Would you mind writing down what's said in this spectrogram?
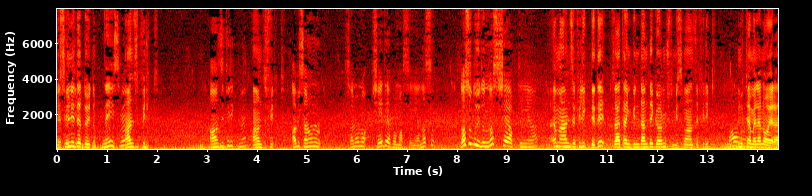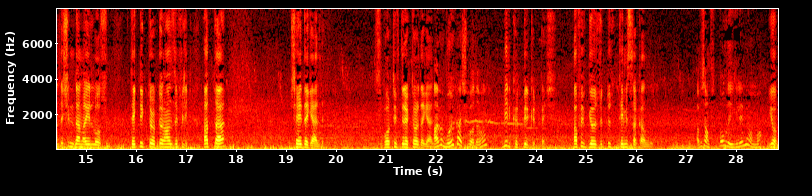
e İsmini peki, de duydum. ne ismi? Hansi Flick. Hansi Flick mi? Hansi Flick. Abi sen onu sen onu şey de yapamazsın ya. Nasıl nasıl duydun? Nasıl şey yaptın ya? Ama Hansi Flick dedi. Zaten gündemde görmüştüm ismi Hansi Flick. Allah. Muhtemelen o herhalde. Şimdiden hayırlı olsun. Teknik direktör Hansi Flick. Hatta şey de geldi. Sportif direktör de geldi. Abi boyu kaç bu adamın? 1.40-1.45. Hafif gözlüklü, temiz sakallı. Abi sen futbolla ilgileniyor musun? Yok.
